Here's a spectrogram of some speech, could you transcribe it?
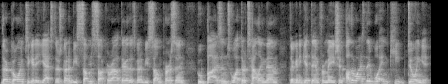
they're going to get a yes. There's going to be some sucker out there, there's going to be some person who buys into what they're telling them, they're going to get the information. Otherwise, they wouldn't keep doing it.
